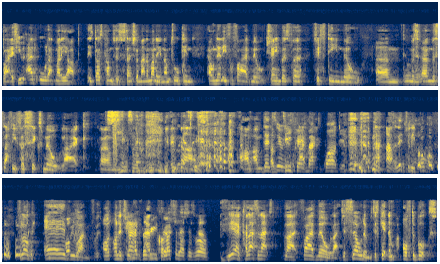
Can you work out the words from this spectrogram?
But if you add all that money up, it does come to a substantial amount of money. And I'm talking Elneny for five mil, Chambers for 15 mil, um, Mus- um, Mustafi for six mil. Like, um, Six mil. You think we're nah, getting- I'm, I'm dead I'm serious. TK Like, Max bargain. nah, literally, flog, flog everyone on, on a cheap. Cancel And- refresh. Kolasinac as well. Yeah, Kolasinac, like five mil, like just sell them, just get them off the books.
